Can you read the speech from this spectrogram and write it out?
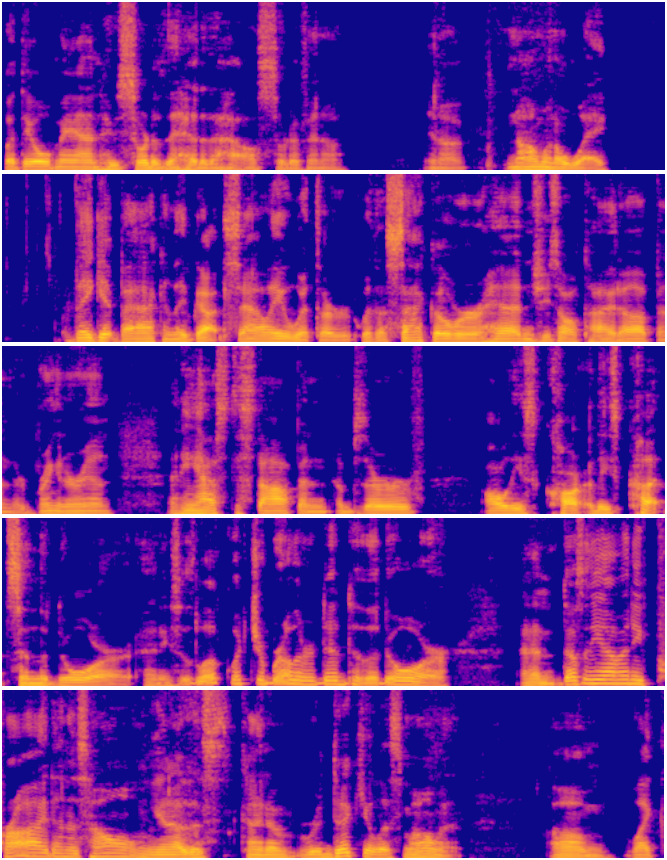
But the old man, who's sort of the head of the house, sort of in a in a nominal way, they get back and they've got Sally with her with a sack over her head and she's all tied up and they're bringing her in and he has to stop and observe all these car these cuts in the door and he says look what your brother did to the door and doesn't he have any pride in his home you know this kind of ridiculous moment um, like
